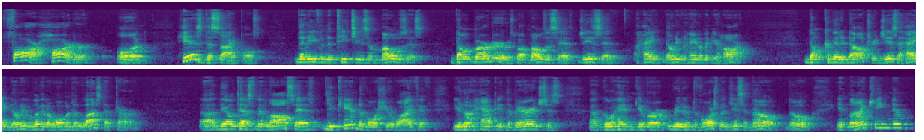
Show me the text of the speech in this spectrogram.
far harder on his disciples than even the teachings of Moses. Don't murder is what Moses said. Jesus said, hey, don't even hate them in your heart don't commit adultery. Jesus said, hey, don't even look at a woman to lust after her. Uh, the Old Testament law says you can divorce your wife if you're not happy in the marriage. Just uh, go ahead and give her writ of divorcement. Jesus said, no, no. In my kingdom,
